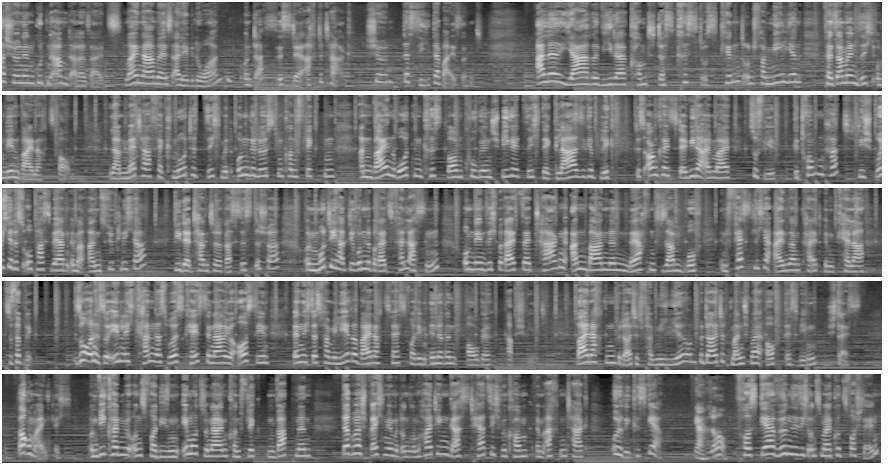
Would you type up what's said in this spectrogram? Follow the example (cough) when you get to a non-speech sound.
wunderschönen guten Abend allerseits. Mein Name ist Alevi Doan und das ist der achte Tag. Schön, dass Sie dabei sind. Alle Jahre wieder kommt das Christuskind und Familien versammeln sich um den Weihnachtsbaum. Lametta verknotet sich mit ungelösten Konflikten. An weinroten Christbaumkugeln spiegelt sich der glasige Blick des Onkels, der wieder einmal zu viel getrunken hat. Die Sprüche des Opas werden immer anzüglicher die der Tante rassistischer und Mutti hat die Runde bereits verlassen, um den sich bereits seit Tagen anbahnenden Nervenzusammenbruch in festlicher Einsamkeit im Keller zu verbringen. So oder so ähnlich kann das Worst-Case-Szenario aussehen, wenn sich das familiäre Weihnachtsfest vor dem inneren Auge abspielt. Weihnachten bedeutet Familie und bedeutet manchmal auch deswegen Stress. Warum eigentlich? Und wie können wir uns vor diesen emotionalen Konflikten wappnen? Darüber sprechen wir mit unserem heutigen Gast. Herzlich willkommen im achten Tag, Ulrike Sker. Ja, hallo. Frau Sker, würden Sie sich uns mal kurz vorstellen?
